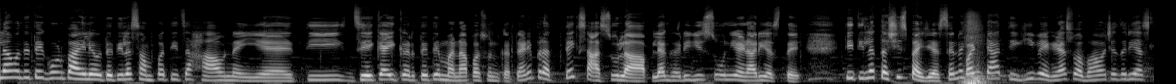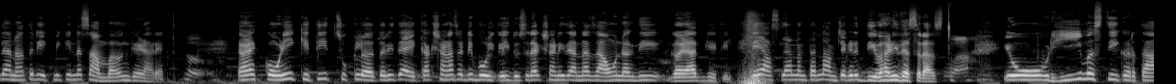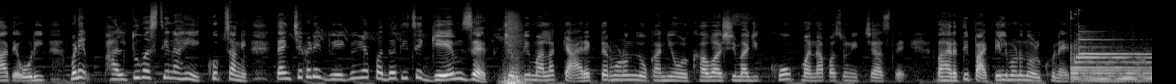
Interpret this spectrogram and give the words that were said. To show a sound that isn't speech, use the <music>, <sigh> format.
तिलामध्ये ते गुण पाहिले होते. तिला संपत्तीचा हाव नाहीये. ती जे काही करते ते मनापासून करते. आणि प्रत्येक सासूला आपल्या घरी जी सून येणारी असते ती तिला तशीच पाहिजे असते ना. पण त्या तिघी वेगळ्या स्वभावाच्या जरी असल्या ना तरी एकमेकींना सांभाळून घेणार आहेत. हो. त्यामुळे कोणी किती चुकलं तरी त्या एका क्षणासाठी बोलतील दुसऱ्या क्षणी त्यांना जाऊन अगदी गळ्यात घेतील. ते असल्यानंतर ना आमच्याकडे दिवाळी दसरा असतो. एवढी मस्ती करतात एवढी म्हणजे फालतू मस्ती नाही खूप चांगली. त्यांच्याकडे वेगवेगळ्या पद्धतीचे गेम्स आहेत. शेवटी मला कॅरेक्टर म्हणून लोकांनी ओळखावं अशी माझी खूप मनापासून इच्छा असते. भारती पाटील म्हणून ओळखून आहे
